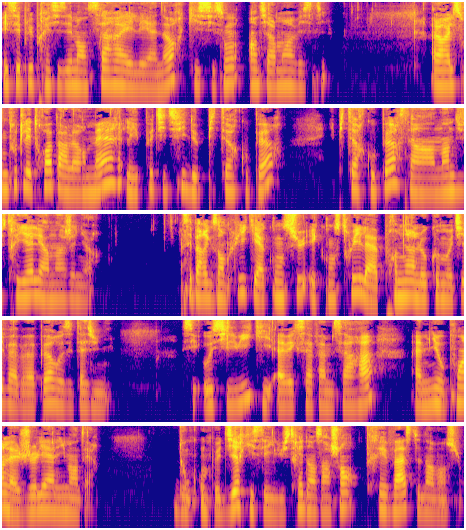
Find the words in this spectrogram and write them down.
Et c'est plus précisément Sarah et Eleanor qui s'y sont entièrement investies. Alors elles sont toutes les trois par leur mère les petites filles de Peter Cooper. Et Peter Cooper, c'est un industriel et un ingénieur. C'est par exemple lui qui a conçu et construit la première locomotive à vapeur aux États-Unis. C'est aussi lui qui, avec sa femme Sarah, a mis au point la gelée alimentaire. Donc on peut dire qu'il s'est illustré dans un champ très vaste d'inventions.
